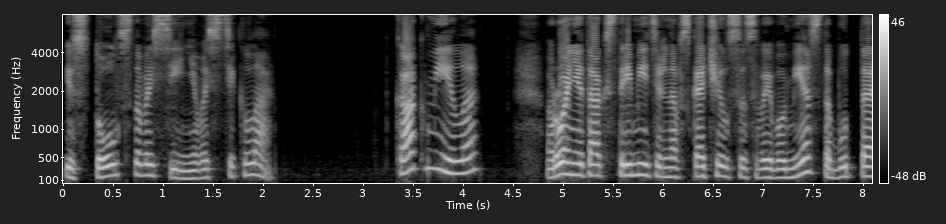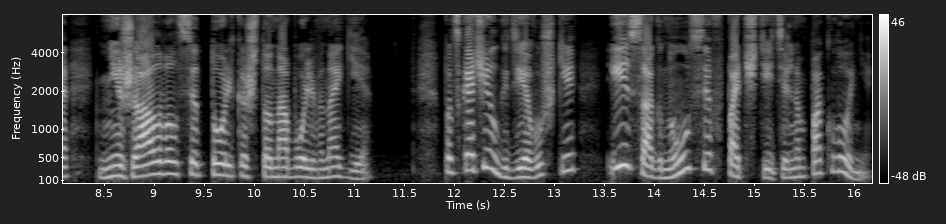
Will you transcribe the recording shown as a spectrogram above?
из толстого синего стекла. «Как мило!» Рони так стремительно вскочил со своего места, будто не жаловался только что на боль в ноге. Подскочил к девушке и согнулся в почтительном поклоне.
